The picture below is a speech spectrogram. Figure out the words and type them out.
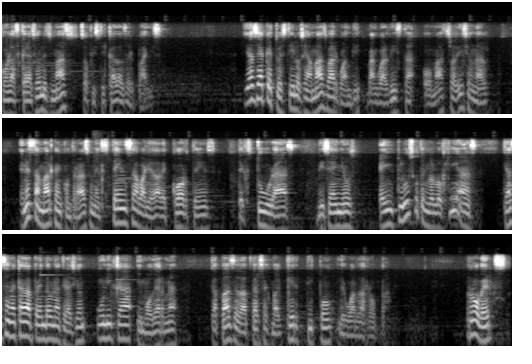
con las creaciones más sofisticadas del país. Ya sea que tu estilo sea más vanguardista o más tradicional, en esta marca encontrarás una extensa variedad de cortes, texturas, diseños e incluso tecnologías que hacen a cada prenda una creación única y moderna capaz de adaptarse a cualquier tipo de guardarropa. Roberts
